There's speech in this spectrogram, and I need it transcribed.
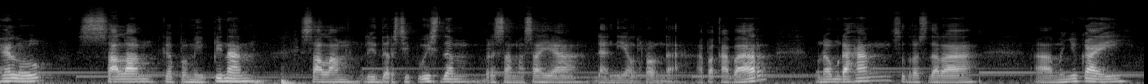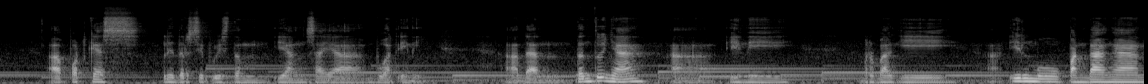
Hello, salam kepemimpinan, salam leadership wisdom bersama saya Daniel Ronda. Apa kabar? Mudah-mudahan saudara-saudara uh, menyukai uh, podcast leadership wisdom yang saya buat ini. Uh, dan tentunya uh, ini berbagi uh, ilmu, pandangan,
